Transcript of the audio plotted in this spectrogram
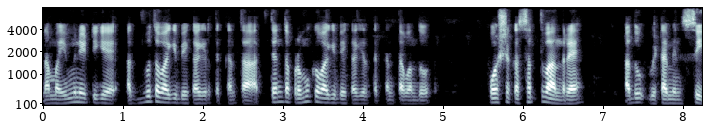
ನಮ್ಮ ಇಮ್ಯುನಿಟಿಗೆ ಅದ್ಭುತವಾಗಿ ಬೇಕಾಗಿರ್ತಕ್ಕಂಥ, ಅತ್ಯಂತ ಪ್ರಮುಖವಾಗಿ ಬೇಕಾಗಿರ್ತಕ್ಕಂಥ ಒಂದು ಪೋಷಕ ಸತ್ವ ಅಂದ್ರೆ ಅದು ವಿಟಮಿನ್ ಸಿ.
